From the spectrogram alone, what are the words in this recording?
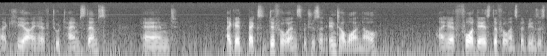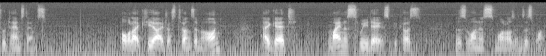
Like here I have two timestamps and I get back the difference, which is an interval now, I have four days difference between these two timestamps. Or like here, I just turn them around. I get minus three days because this one is smaller than this one.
